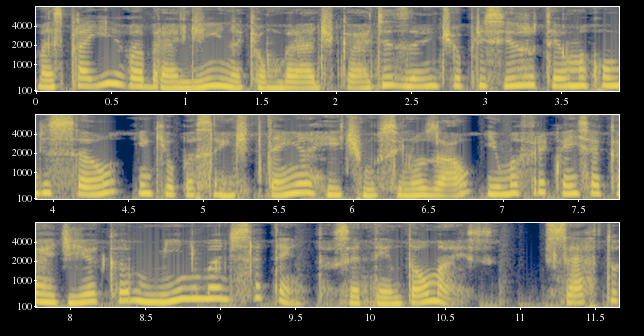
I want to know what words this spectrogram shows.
Mas para ivabradina, que é um bradicardizante, eu preciso ter uma condição em que o paciente tenha ritmo sinusal e uma frequência cardíaca mínima de 70, 70 ou mais certo?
